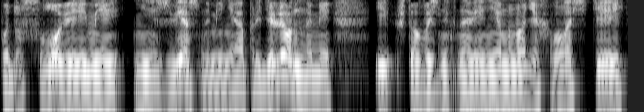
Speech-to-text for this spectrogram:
под условиями неизвестными, неопределенными, и что возникновение многих властей,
